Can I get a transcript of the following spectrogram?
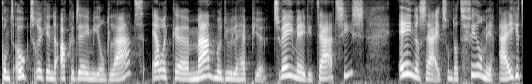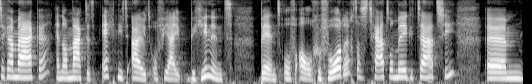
komt ook terug in de academie ontlaat. Elke maandmodule heb je twee meditaties. Enerzijds om dat veel meer eigen te gaan maken. En dan maakt het echt niet uit of jij beginnend bent of al gevorderd als het gaat om meditatie. Um,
